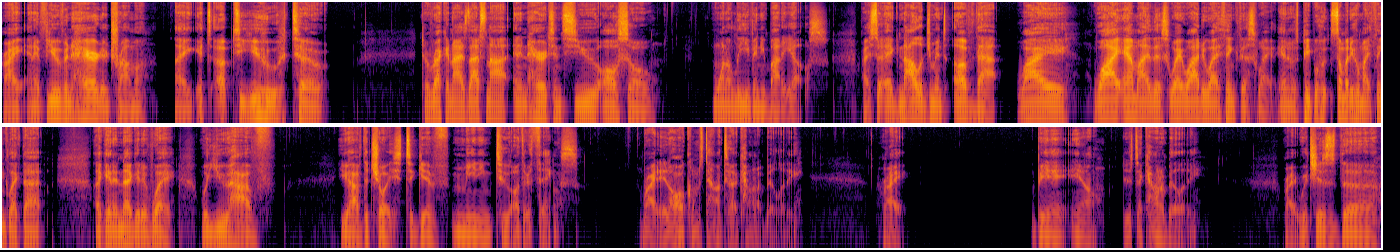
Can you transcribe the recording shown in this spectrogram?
Right? And if you've inherited trauma, like it's up to you to to recognize that's not an inheritance you also want to leave anybody else right? So acknowledgement of that. Why why am i this way? Why do i think this way? And it was people who, somebody who might think like that like in a negative way. Well you have you have the choice to give meaning to other things right? It all comes down to accountability right? Being you know just accountability right? Which is the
